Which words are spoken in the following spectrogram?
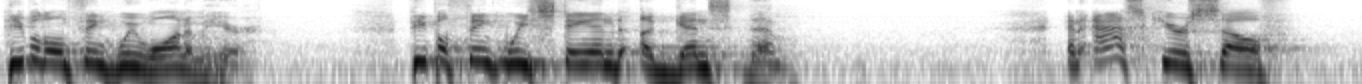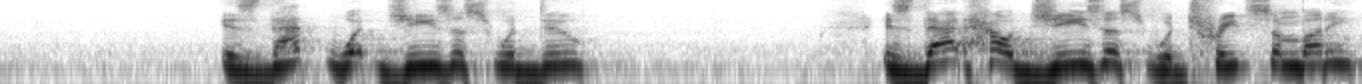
People don't think we want them here. People think we stand against them. And ask yourself is that what Jesus would do? Is that how Jesus would treat somebody?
